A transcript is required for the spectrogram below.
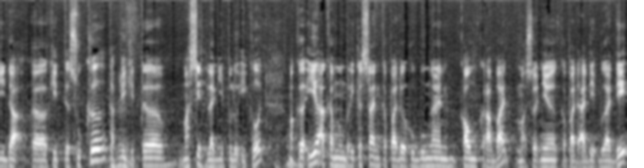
tidak uh, kita suka tapi hmm. kita masih lagi perlu ikut hmm. maka ia akan memberi kesan kepada hubungan kaum kerabat maksudnya kepada adik-beradik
